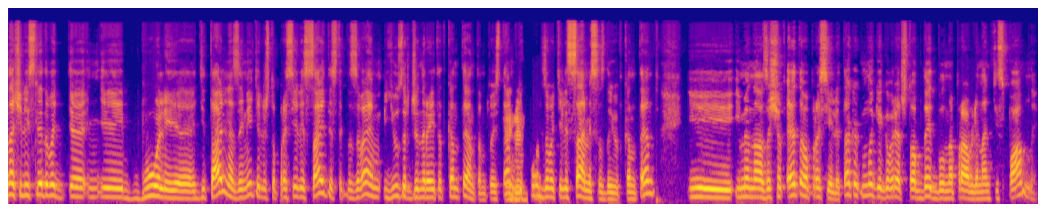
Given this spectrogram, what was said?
начали исследовать э, более детально, заметили, что просели сайты с так называемым user-generated контентом, то есть там, mm-hmm. где пользователи сами создают контент, и именно за счет этого просели. Так как многие говорят, что апдейт был направлен антиспамный,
